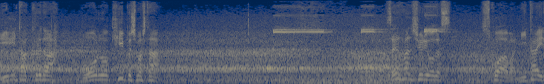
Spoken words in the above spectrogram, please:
プいいタックルだ。ボールをキープしました。前半終了です。スコアは2対0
